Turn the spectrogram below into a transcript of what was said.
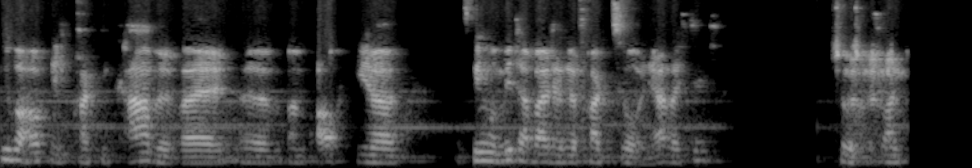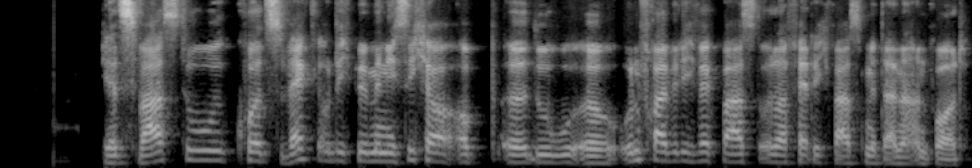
überhaupt nicht praktikabel, weil äh, man braucht hier, es ging um Mitarbeiter der Fraktion, ja, richtig? Entschuldigung. Jetzt warst du kurz weg und ich bin mir nicht sicher, ob äh, du äh, unfreiwillig weg warst oder fertig warst mit deiner Antwort.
